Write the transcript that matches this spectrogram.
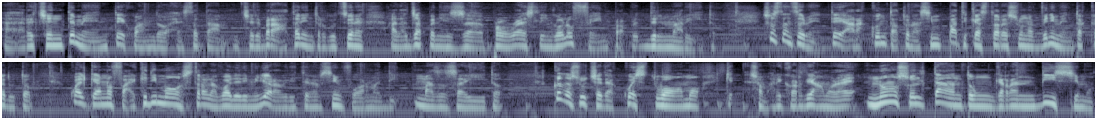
eh, recentemente quando è stata celebrata l'introduzione alla Japanese Pro Wrestling Hall of Fame proprio del marito. Sostanzialmente ha raccontato una simpatica storia su un avvenimento accaduto qualche anno fa e che dimostra la voglia di migliorare e di tenersi in forma di Masa Saito. Cosa succede a quest'uomo che, insomma, ricordiamolo, è non soltanto un grandissimo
